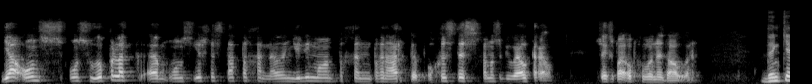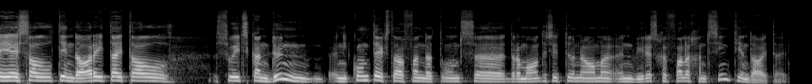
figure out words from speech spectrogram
ja, ons ons hopelik um, ons eerste stappe gaan nou in Julie maand begin begin hardloop. Augustus gaan ons op die Wild Trail. So ek is baie opgewonde daaroor. Dink jy jy sal teen daardie tyd al so iets kan doen in die konteks daarvan dat ons 'n uh, eh, dramatiese toename in virusgevalle gaan sien teen daai tyd?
